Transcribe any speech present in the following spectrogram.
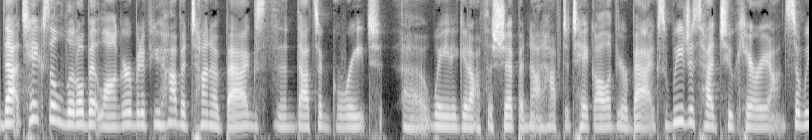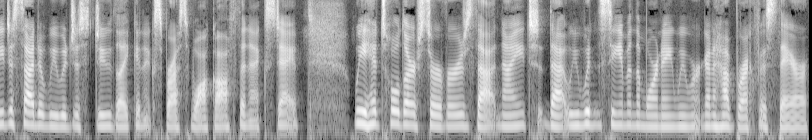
That takes a little bit longer, but if you have a ton of bags, then that's a great uh, way to get off the ship and not have to take all of your bags. We just had two carry ons. So we decided we would just do like an express walk off the next day. We had told our servers that night that we wouldn't see them in the morning. We weren't going to have breakfast there.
